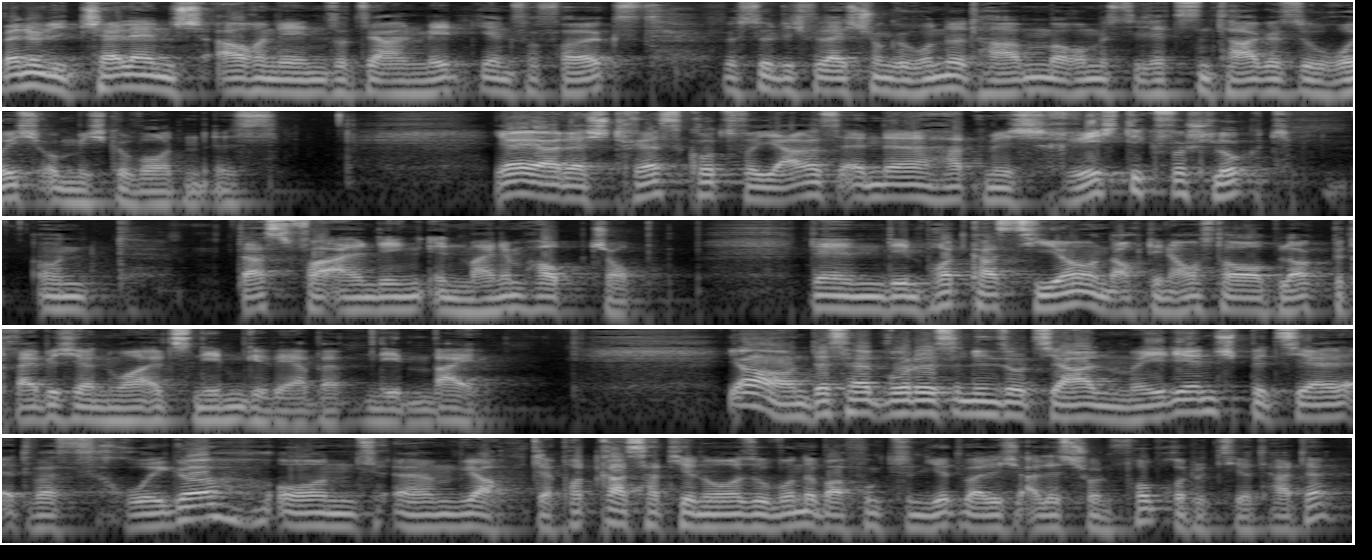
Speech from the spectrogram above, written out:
Wenn du die Challenge auch in den sozialen Medien verfolgst, wirst du dich vielleicht schon gewundert haben, warum es die letzten Tage so ruhig um mich geworden ist. Ja, ja, der Stress kurz vor Jahresende hat mich richtig verschluckt und das vor allen Dingen in meinem Hauptjob. Denn den Podcast hier und auch den Ausdauerblog betreibe ich ja nur als Nebengewerbe nebenbei. Ja, und deshalb wurde es in den sozialen Medien speziell etwas ruhiger. Und ähm, ja, der Podcast hat hier nur so wunderbar funktioniert, weil ich alles schon vorproduziert hatte.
